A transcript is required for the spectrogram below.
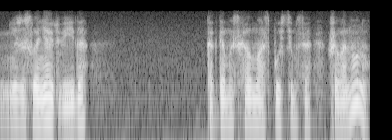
не заслоняют вида. Когда мы с холма спустимся в Шаванону,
